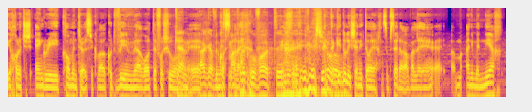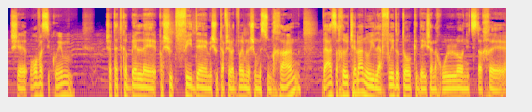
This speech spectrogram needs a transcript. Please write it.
יכול להיות שיש angry commenters שכבר כותבים הערות איפשהו. כן, אה, אגב, נשמח לתגובות אם מישהו... כן, תגידו לי שאני טועה, זה בסדר, אבל אה, אני מניח שרוב הסיכויים שאתה תקבל אה, פשוט פיד אה, משותף של הדברים לשום מסונכרן, ואז האחריות שלנו היא להפריד אותו כדי שאנחנו לא נצטרך... אה, אה,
